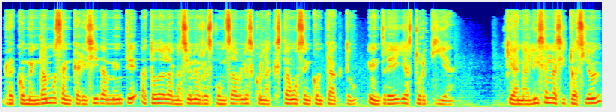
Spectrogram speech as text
Recomendamos encarecidamente a todas las naciones responsables con las que estamos en contacto, entre ellas Turquía, que analicen la situación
